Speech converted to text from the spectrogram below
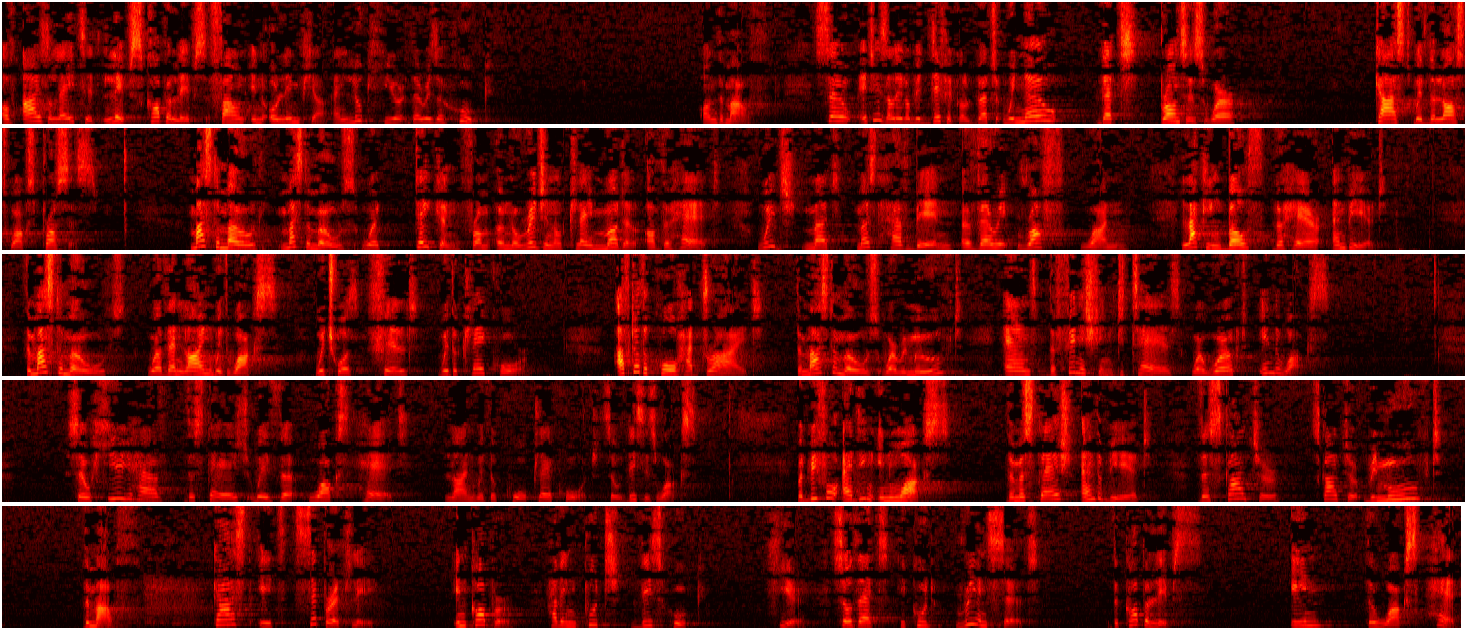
of isolated lips, copper lips, found in Olympia. And look here, there is a hook on the mouth. So it is a little bit difficult, but we know that bronzes were cast with the lost wax process. Master, mold, master molds were taken from an original clay model of the head, which must have been a very rough one, lacking both the hair and beard. The master molds were then lined with wax, which was filled with a clay core. After the core had dried, the master molds were removed and the finishing details were worked in the wax. So here you have the stage with the wax head lined with the core, clay cord. So this is wax. But before adding in wax the mustache and the beard, the sculptor, sculptor removed the mouth, cast it separately in copper, having put this hook here, so that he could reinsert the copper lips in the wax head.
